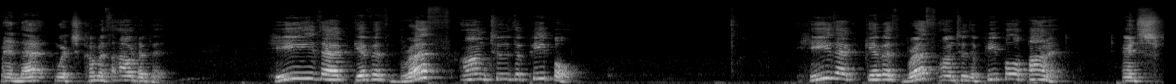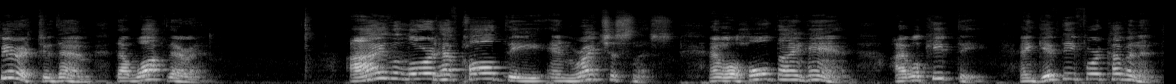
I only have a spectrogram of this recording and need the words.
and that which cometh out of it. He that giveth breath unto the people. He that giveth breath unto the people upon it, and spirit to them that walk therein. I, the Lord, have called thee in righteousness, and will hold thine hand. I will keep thee, and give thee for a covenant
